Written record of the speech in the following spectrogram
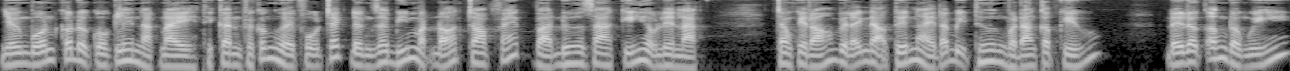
Nhưng muốn có được cuộc liên lạc này thì cần phải có người phụ trách đường dây bí mật đó cho phép và đưa ra ký hiệu liên lạc. Trong khi đó, vị lãnh đạo tuyến này đã bị thương và đang cấp cứu. Để được ông đồng ý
